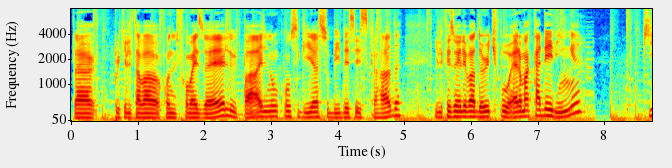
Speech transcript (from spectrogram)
Pra, porque ele tava. Quando ele ficou mais velho e pá, ele não conseguia subir dessa escada. Ele fez um elevador, tipo, era uma cadeirinha que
